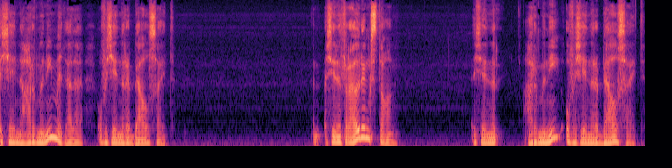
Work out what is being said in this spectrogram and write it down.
is jy in harmonie met hulle of is jy in rebelsheid? En as jy in 'n verhouding staan, is jy in harmonie of is jy in rebelsheid?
